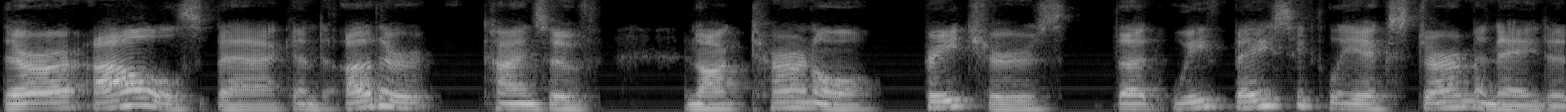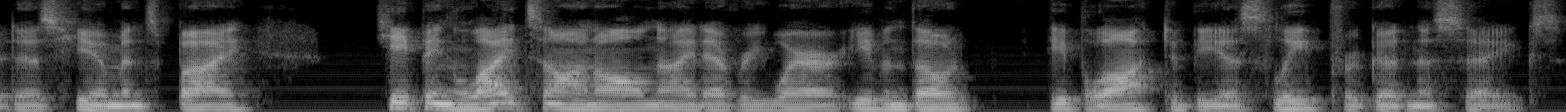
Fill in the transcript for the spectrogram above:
there are owls back and other kinds of nocturnal creatures that we've basically exterminated as humans by keeping lights on all night everywhere, even though people ought to be asleep for goodness sakes.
